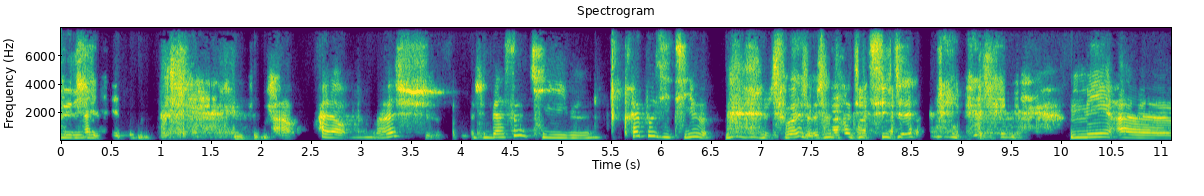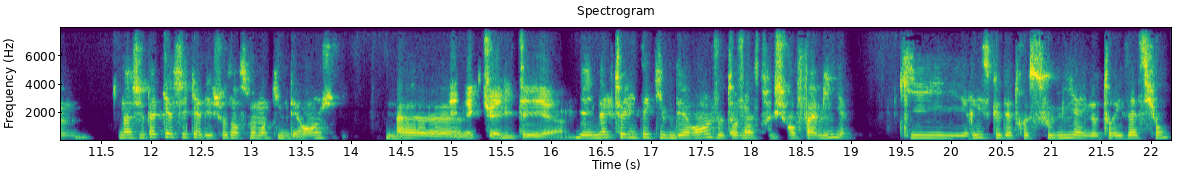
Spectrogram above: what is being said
Nelly. Alors, moi, je suis une personne qui très positive. tu vois, j'introduis le sujet. Mais euh, non, je ne vais pas te cacher qu'il y a des choses en ce moment qui me dérangent. Euh, il y a une actualité. Euh. Il y a une actualité qui me dérange autour de l'instruction en famille, qui risque d'être soumise à une autorisation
